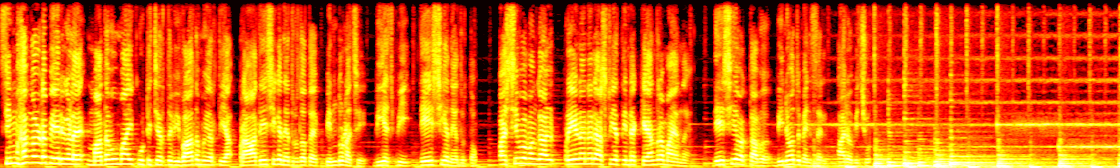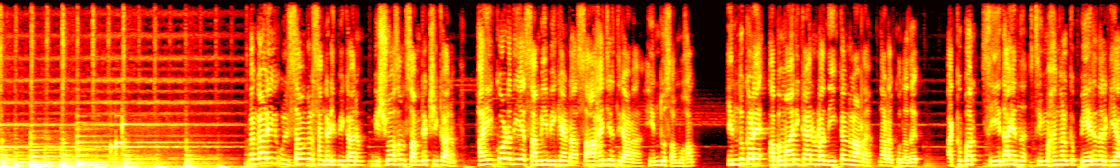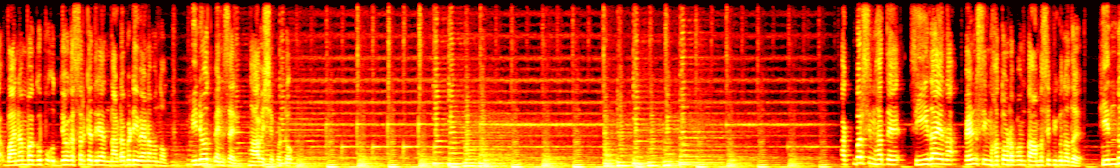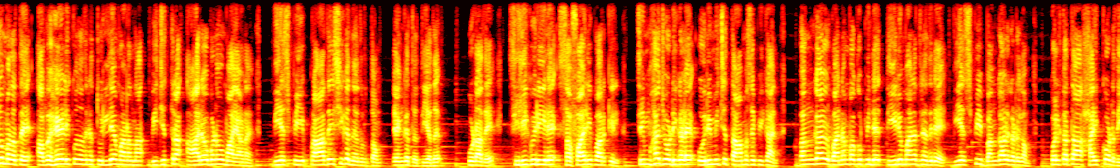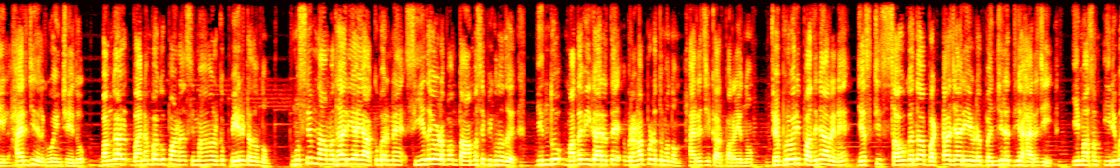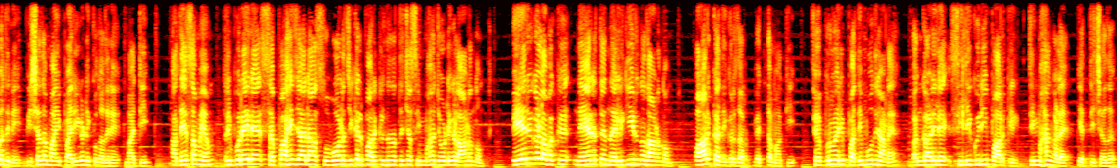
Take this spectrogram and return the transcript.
സിംഹങ്ങളുടെ പേരുകളെ മതവുമായി കൂട്ടിച്ചേർത്ത് വിവാദമുയർത്തിയ പ്രാദേശിക നേതൃത്വത്തെ പിന്തുണച്ച് ബി എച്ച് പി ദേശീയ നേതൃത്വം. പശ്ചിമബംഗാൾ പ്രീണന രാഷ്ട്രീയത്തിന്റെ കേന്ദ്രമായെന്ന് ദേശീയ വക്താവ് വിനോദ് ബെൻസൽ ആരോപിച്ചു. ബംഗാളിൽ ഉത്സവങ്ങൾ സംഘടിപ്പിക്കാനും വിശ്വാസം സംരക്ഷിക്കാനും ഹൈക്കോടതിയെ സമീപിക്കേണ്ട സാഹചര്യത്തിലാണ് ഹിന്ദു സമൂഹം. ഹിന്ദുക്കളെ അപമാനിക്കാനുള്ള നീക്കങ്ങളാണ് നടക്കുന്നത്. അക്ബർ സീത എന്ന് സിംഹങ്ങൾക്ക് പേര് നൽകിയ വനം വകുപ്പ് ഉദ്യോഗസ്ഥർക്കെതിരെ നടപടി വേണമെന്നും വിനോദ് ബെൻസൽ ആവശ്യപ്പെട്ടു. അക്ബർ സിംഹത്തെ സീത എന്ന പെൺ സിംഹത്തോടൊപ്പം താമസിപ്പിക്കുന്നത് ഹിന്ദു മതത്തെ അവഹേളിക്കുന്നതിന് തുല്യമാണെന്ന വിചിത്ര ആരോപണവുമായാണ് ബി പ്രാദേശിക നേതൃത്വം രംഗത്തെത്തിയത്. കൂടാതെ സിലിഗുരിയിലെ സഫാരി പാർക്കിൽ സിംഹ ജോഡികളെ ഒരുമിച്ച് താമസിപ്പിക്കാൻ ബംഗാൾ വനം വകുപ്പിന്റെ തീരുമാനത്തിനെതിരെ വി എസ് പി ബംഗാൾ ഘടകം കൊൽക്കത്ത ഹൈക്കോടതിയിൽ ഹർജി നൽകുകയും ചെയ്തു. ബംഗാൾ വനം വകുപ്പാണ് സിംഹങ്ങൾക്ക് പേരിട്ടതെന്നും മുസ്ലിം നാമധാരിയായ അക്ബറിനെ സീതയോടൊപ്പം താമസിപ്പിക്കുന്നത് ഹിന്ദു മതവികാരത്തെ വ്രണപ്പെടുത്തുമെന്നും ഹർജിക്കാർ പറയുന്നു. ഫെബ്രുവരി പതിനാറിന് ജസ്റ്റിസ് സൗഗത ഭട്ടാചാര്യയുടെ ബെഞ്ചിലെത്തിയ ഹർജി ഈ മാസം ഇരുപതിന് വിശദമായി പരിഗണിക്കുന്നതിന് മാറ്റി. അതേസമയം ത്രിപുരയിലെ സെപ്പാഹിജാല സുവോളജിക്കൽ പാർക്കിൽ നിന്നെത്തിച്ച സിംഹ ജോഡികളാണെന്നും പേരുകൾ അവക്ക് നേരത്തെ നൽകിയിരുന്നതാണെന്നും പാർക്ക് അധികൃതർ വ്യക്തമാക്കി. ഫെബ്രുവരി പതിമൂന്നിനാണ് ബംഗാളിലെ സിലിഗുരി പാർക്കിൽ സിംഹങ്ങളെ എത്തിച്ചത്.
